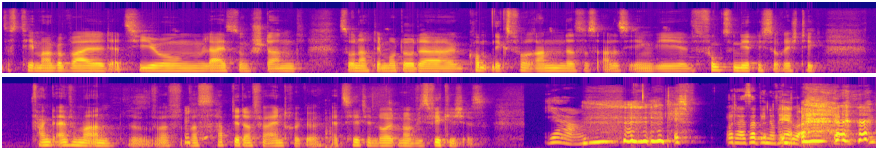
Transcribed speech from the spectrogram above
das Thema Gewalt, Erziehung, Leistungsstand, so nach dem Motto, da kommt nichts voran, das ist alles irgendwie, das funktioniert nicht so richtig. Fangt einfach mal an. Was, was habt ihr da für Eindrücke? Erzählt den Leuten mal, wie es wirklich ist. Ja, ich oder Sabine, wenn ja. du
